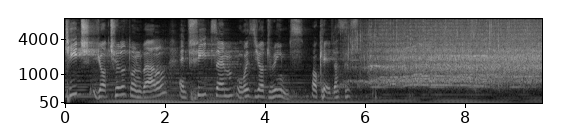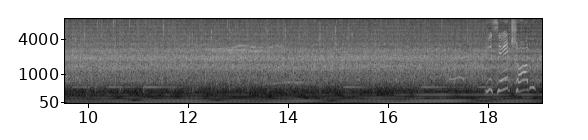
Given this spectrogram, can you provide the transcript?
Teach your children well and feed them with your dreams. Okay, das ist... Ihr seht schon,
